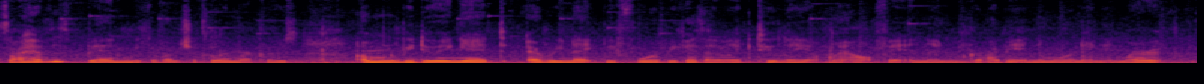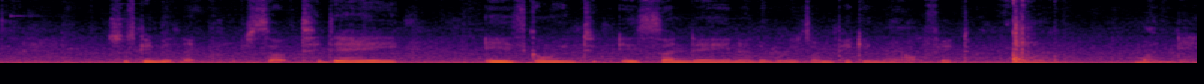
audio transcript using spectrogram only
So I have this bin with a bunch of color markers. I'm gonna be doing it every night before because I like to lay out my outfit and then grab it in the morning and wear it. So it's gonna be the night before. So today is going to is Sunday. In other words, I'm picking my outfit for Monday.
